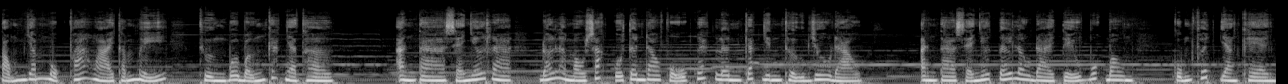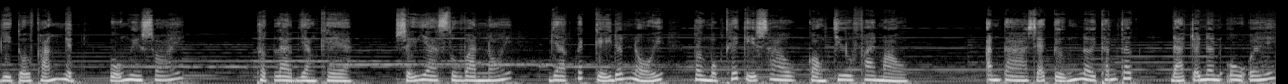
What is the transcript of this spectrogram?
tổng giám mục phá hoại thẩm mỹ thường bôi bẩn các nhà thờ. Anh ta sẽ nhớ ra đó là màu sắc của tên đao phủ quét lên các dinh thự vô đạo. Anh ta sẽ nhớ tới lâu đài tiểu bút bông cũng phết vàng khè vì tội phản nghịch của nguyên soái. Thật là vàng khè, sử gia suvan nói và quét kỹ đến nỗi hơn một thế kỷ sau còn chưa phai màu. Anh ta sẽ tưởng nơi thánh thất đã trở nên ô uế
